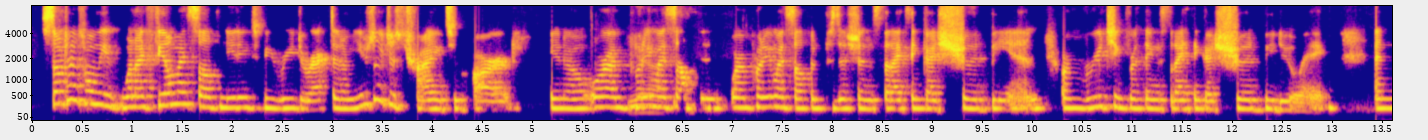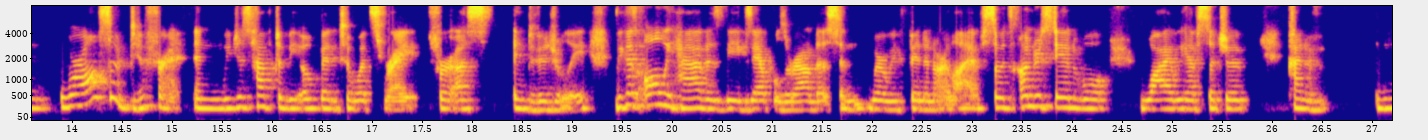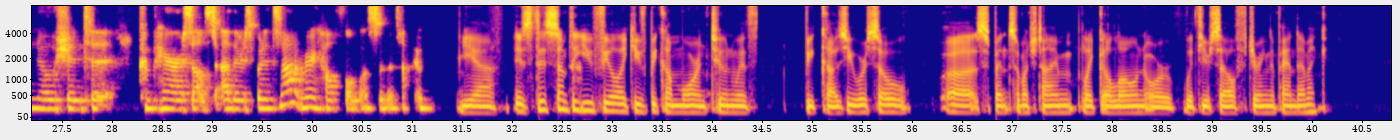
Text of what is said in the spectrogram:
sometimes when we when I feel myself needing to be redirected, I'm usually just trying too hard, you know, or I'm putting Yeah. myself in or I'm putting myself in positions that I think I should be in, or I'm reaching for things that I think I should be doing. And we're all so different and we just have to be open to what's right for us individually because all we have is the examples around us and where we've been in our lives. So it's understandable why we have such a kind of notion to compare ourselves to others, but it's not very helpful most of the time. Yeah. Is this something you feel like you've become more in tune with because you were so uh, spent so much time like alone or with yourself during the pandemic?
